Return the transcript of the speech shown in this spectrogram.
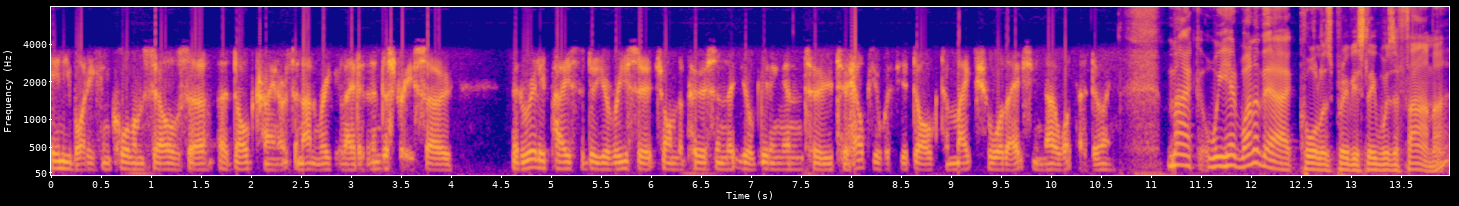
anybody can call themselves a, a dog trainer. It's an unregulated industry, so it really pays to do your research on the person that you're getting into to help you with your dog to make sure they actually know what they're doing. Mark, we had one of our callers previously was a farmer,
